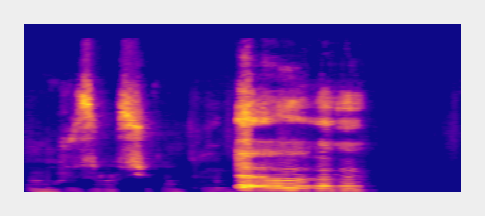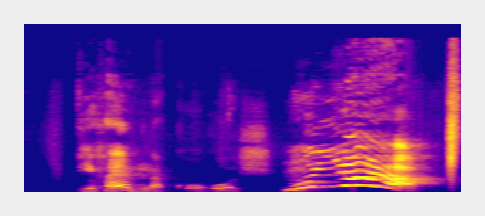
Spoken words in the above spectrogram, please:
A może zaraz się tam pojawi. Eee, Wjechałem na kogoś. No jak?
